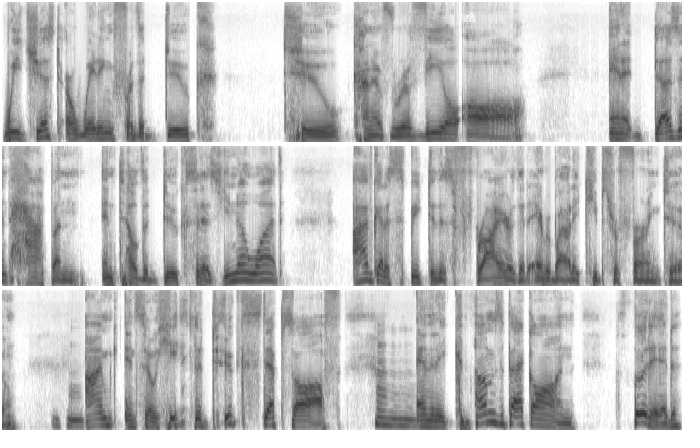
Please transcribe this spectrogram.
We just are waiting for the Duke to kind of reveal all. And it doesn't happen until the Duke says, you know what? I've got to speak to this friar that everybody keeps referring to. Mm-hmm. I'm and so he the Duke steps off mm-hmm. and then he comes back on hooded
